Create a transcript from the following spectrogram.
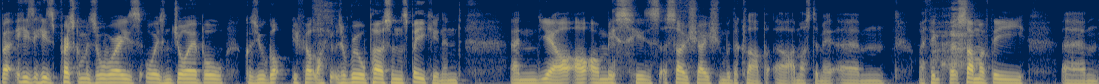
but his his press conference are always always enjoyable because you got you felt like it was a real person speaking, and and yeah, I'll, I'll miss his association with the club. Uh, I must admit. Um, I think that some of the um,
